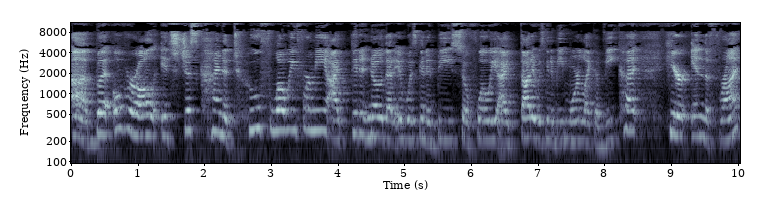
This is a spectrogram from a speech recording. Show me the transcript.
Uh, but overall, it's just kind of too flowy for me. I didn't know that it was going to be so flowy. I thought it was going to be more like a V-cut here in the front.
